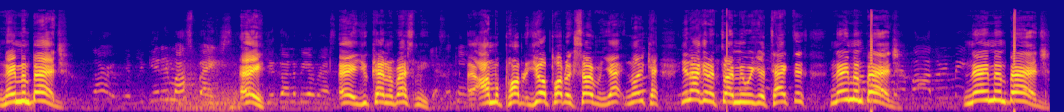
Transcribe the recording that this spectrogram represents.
Name and badge. Sir, if you get in my space, Hey. you're gonna be arrested. Hey, you can't arrest me. Yes, I can. I'm a public. You're a public servant. Yeah, no, you can't. You're not gonna threaten me with your tactics. Name and badge. You're bothering me. Name and badge.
